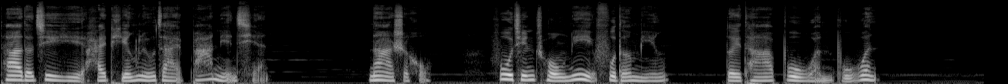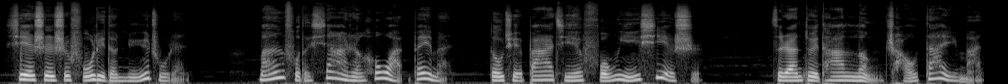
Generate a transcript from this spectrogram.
他的记忆还停留在八年前，那时候，父亲宠溺傅德明，对他不闻不问。谢氏是府里的女主人。满府的下人和晚辈们都却巴结逢迎谢氏，自然对他冷嘲怠慢。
